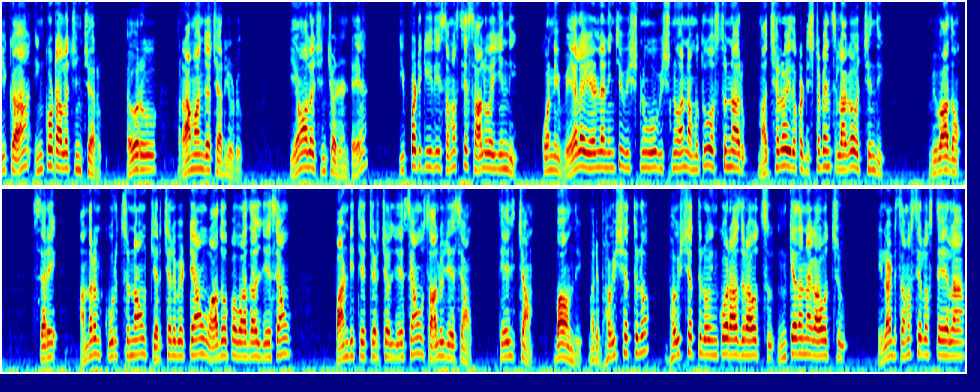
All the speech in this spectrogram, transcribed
ఇక ఇంకోటి ఆలోచించారు. ఎవరు? రామాంజాచార్యుడు ఏం ఆలోచించాడంటే ఇప్పటికి ఇది సమస్య సాల్వ్ అయ్యింది. కొన్ని వేల ఏళ్ళ నుంచి విష్ణువు విష్ణు అని నమ్ముతూ వస్తున్నారు. మధ్యలో ఇది ఒక డిస్టర్బెన్స్ లాగా వచ్చింది. వివాదం. సరే అందరం కూర్చున్నాం చర్చలు పెట్టాం వాదోపవాదాలు చేశాం పాండిత్య చర్చలు చేశాం సాల్వ్ చేశాం తేల్చాం. బాగుంది మరి భవిష్యత్తులో? భవిష్యత్తులో ఇంకో రాజు రావచ్చు ఇంకేదన్నా కావచ్చు. ఇలాంటి సమస్యలు వస్తే ఎలా?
